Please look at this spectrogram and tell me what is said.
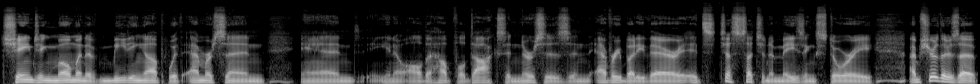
changing moment of meeting up with Emerson and, you know, all the helpful docs and nurses and everybody there. It's just such an amazing story. I'm sure there's a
